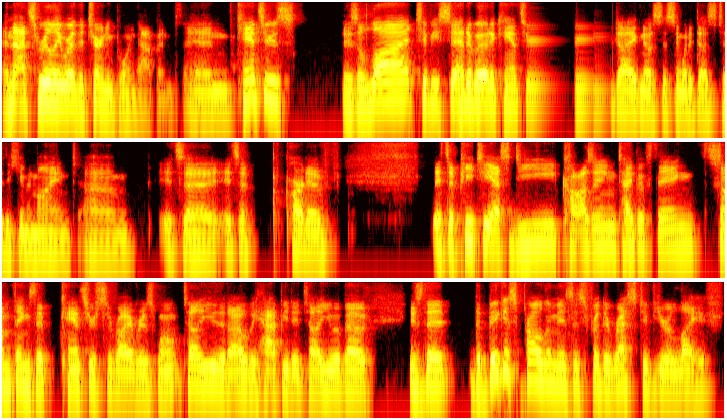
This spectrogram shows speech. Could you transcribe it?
And that's really where the turning point happened. And cancers, there's a lot to be said about a cancer diagnosis and what it does to the human mind. Um, it's a, it's a part of, it's a PTSD causing type of thing. Some things that cancer survivors won't tell you that I will be happy to tell you about is that the biggest problem is is for the rest of your life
